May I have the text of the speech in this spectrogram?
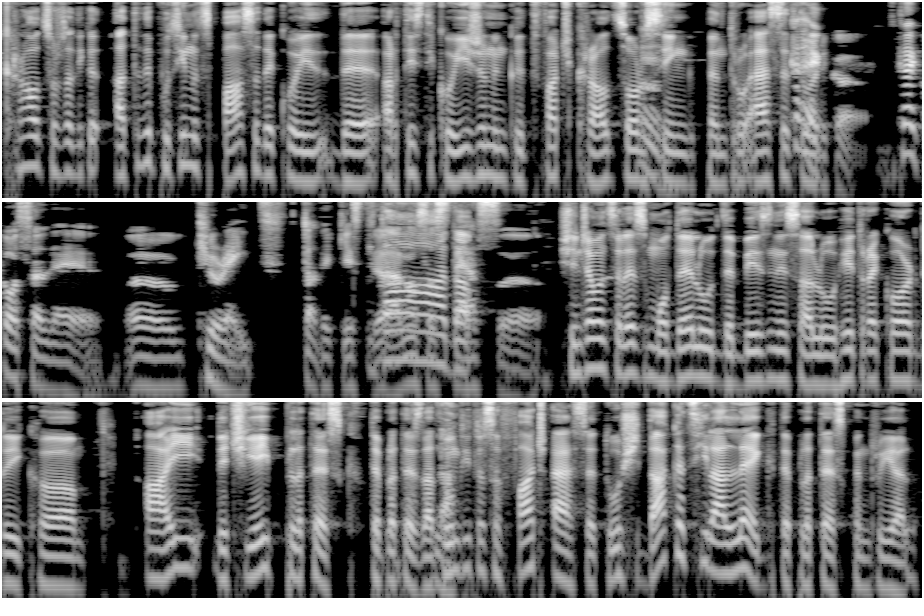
crowdsource, adică atât de puțin îți pasă de, co- de artistic cohesion încât faci crowdsourcing pentru asset-uri. Cred că, cred că o să le uh, curate toate chestiile, Da, da, nu o să stea da. să... Și în ce am înțeles, modelul de business al lui Hit Record e că ai, deci ei plătesc, te plătesc, dar Da. tu întâi trebuie să faci asset-ul și dacă ți-l aleg, te plătesc pentru el.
